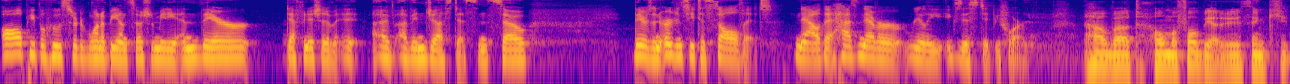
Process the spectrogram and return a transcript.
all people who sort of want to be on social media and their definition of, of, of injustice. And so there's an urgency to solve it now that has never really existed before. How about homophobia? Do you think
